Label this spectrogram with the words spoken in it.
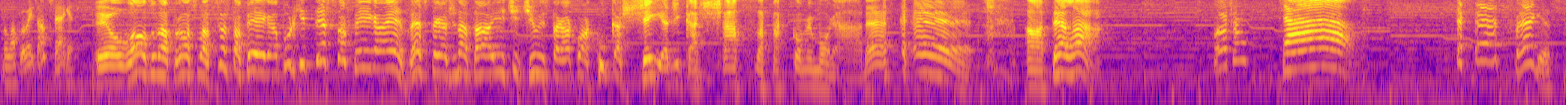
Vamos aproveitar as férias. Eu volto na próxima sexta-feira, porque terça-feira é véspera de Natal e Titio estará com a cuca cheia de cachaça para comemorar, né? Até lá! Tchau, tchau! Tchau! Férias!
